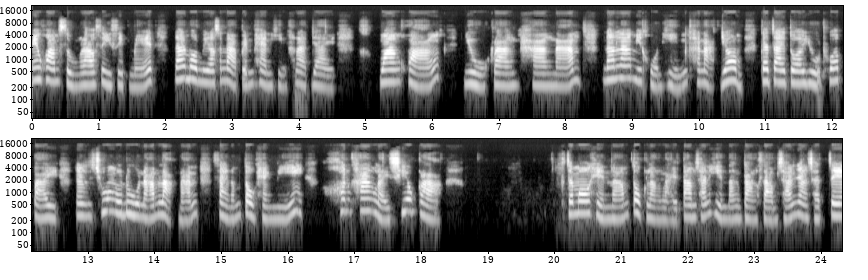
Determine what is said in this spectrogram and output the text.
มีความสูงราว 40 เมตร ด้านบนมีลักษณะเป็นแผ่นหินขนาดใหญ่ วางขวางอยู่กลางทางน้ำ ด้านล่างมีโขดหินขนาดย่อม กระจายตัวอยู่ทั่วไป ในช่วงฤดูน้ำหลากนั้น สายน้ำตกแห่งนี้ค่อนข้างไหลเชี่ยวกราก จะมองเห็นน้ำตกหลั่งไหลตามชั้นหินต่างๆ3ชั้นอย่างชัดเจน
